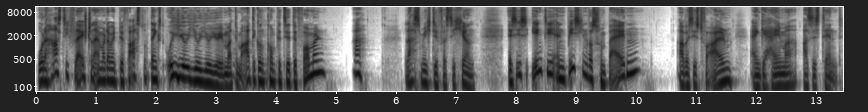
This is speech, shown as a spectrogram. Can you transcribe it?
Oder hast dich vielleicht schon einmal damit befasst und denkst, uiuiuiui, Mathematik und komplizierte Formeln? Ah, lass mich dir versichern. Es ist irgendwie ein bisschen was von beiden, aber es ist vor allem ein geheimer Assistent,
